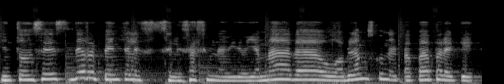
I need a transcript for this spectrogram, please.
Entonces, de repente se les hace una videollamada o hablamos con el papá para que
